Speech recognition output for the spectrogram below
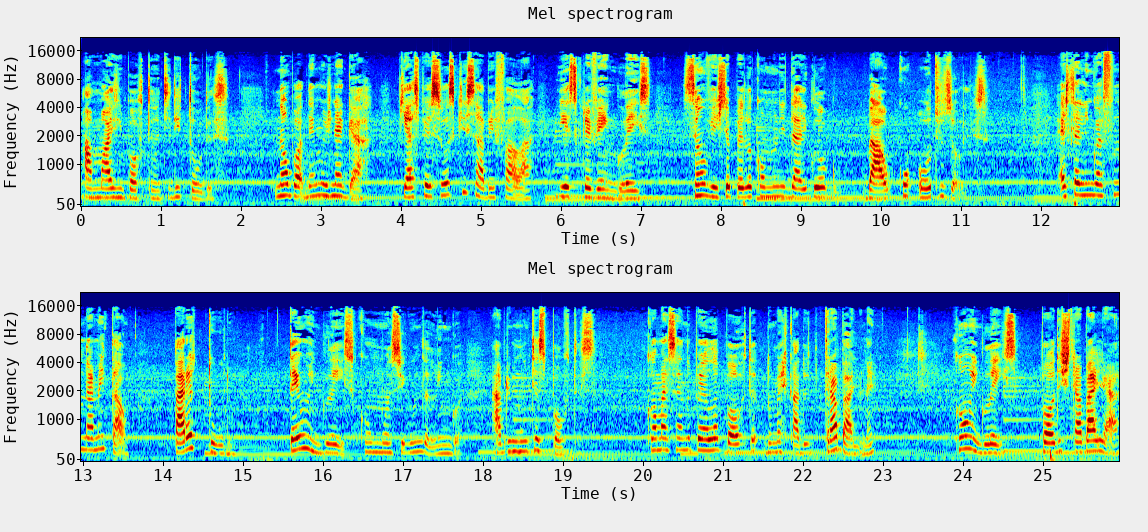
a mais importante de todas. Não podemos negar que as pessoas que sabem falar e escrever inglês são vistas pela comunidade global com outros olhos. Esta língua é fundamental para tudo. Ter o inglês como uma segunda língua abre muitas portas, começando pela porta do mercado de trabalho, né? Com o inglês, podes trabalhar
